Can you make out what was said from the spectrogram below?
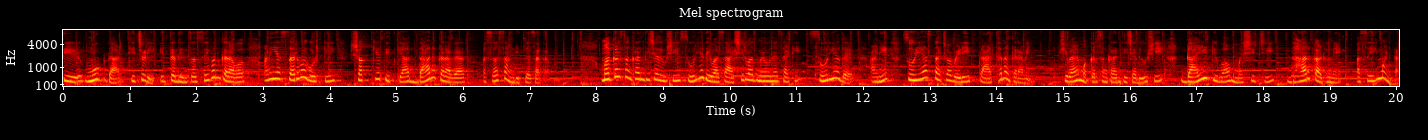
तीळ मूग डाळ खिचडी इत्यादींचं सेवन करावं आणि या सर्व गोष्टी शक्य तितक्या दान कराव्यात असं सांगितलं जातं. मकर संक्रांतीच्या दिवशी सूर्यदेवाचा आशीर्वाद मिळवण्यासाठी सूर्योदय आणि सूर्यास्ताच्या वेळी प्रार्थना करावी. शिवाय मकर संक्रांतीच्या दिवशी गायी किंवा म्हशीची धार काढू नये असंही म्हणतात.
